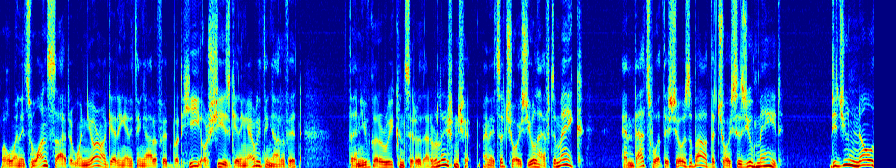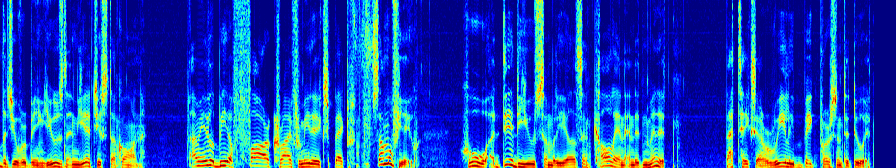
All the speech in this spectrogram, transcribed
Well, when it's one sided, when you're not getting anything out of it, but he or she is getting everything out of it, then you've got to reconsider that relationship. And it's a choice you'll have to make. And that's what this show is about the choices you've made. Did you know that you were being used and yet you stuck on? I mean, it'll be a far cry for me to expect some of you who did use somebody else and call in and admit it. That takes a really big person to do it.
